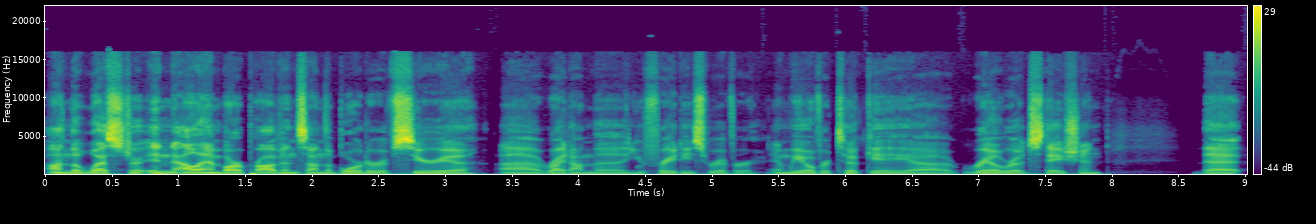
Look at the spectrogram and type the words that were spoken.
on the western in Al Anbar province on the border of Syria, uh, right on the Euphrates River, and we overtook a uh, railroad station that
